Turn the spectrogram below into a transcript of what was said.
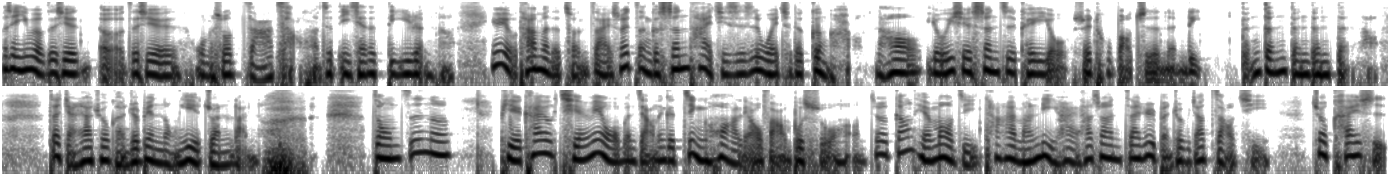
而且因为有这些呃这些我们说杂草哈，这以前的敌人哈，因为有他们的存在，所以整个生态其实是维持的更好。然后有一些甚至可以有水土保持的能力，等等等等等。好，再讲下去，可能就变农业专栏。总之呢，撇开前面我们讲那个净化疗法不说哈，就冈田茂吉他还蛮厉害，他算在日本就比较早期就开始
